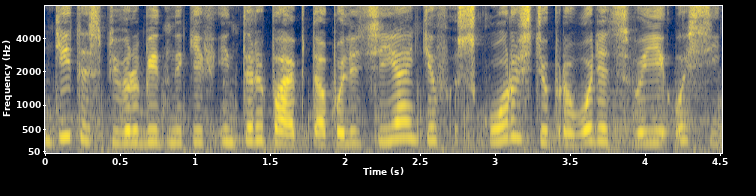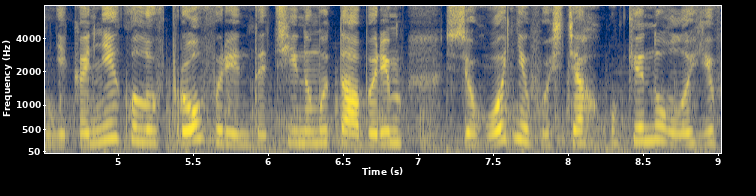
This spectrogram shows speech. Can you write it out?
Діти співробітників інтерпайп та поліціянтів з користю проводять свої осінні канікули в профорієнтаційному таборі. Сьогодні в гостях у кінологів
